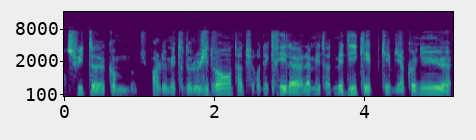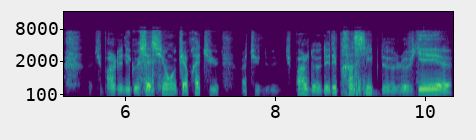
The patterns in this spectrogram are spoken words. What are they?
Ensuite, euh, comme tu parles de méthodologie de vente, hein, tu redécris la, méthode médique qui est, bien connue, euh, tu parles de négociation, et puis après, tu, tu, parles de, des principes de levier,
